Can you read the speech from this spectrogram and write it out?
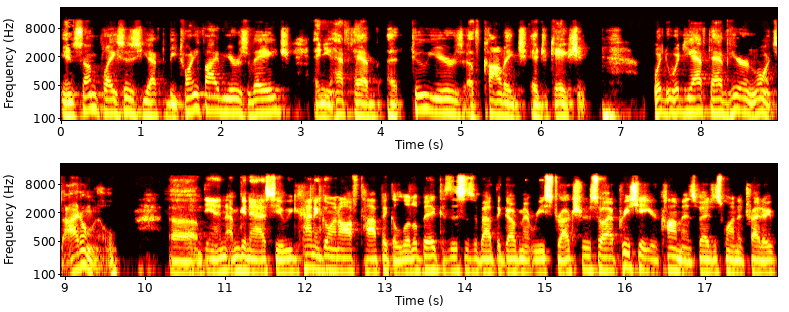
In some places, you have to be 25 years of age and you have to have uh, two years of college education. What, what do you have to have here in Lawrence? I don't know. Um, Dan, I'm going to ask you, we're kind of going off topic a little bit because this is about the government restructure. So I appreciate your comments, but I just want to try to.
